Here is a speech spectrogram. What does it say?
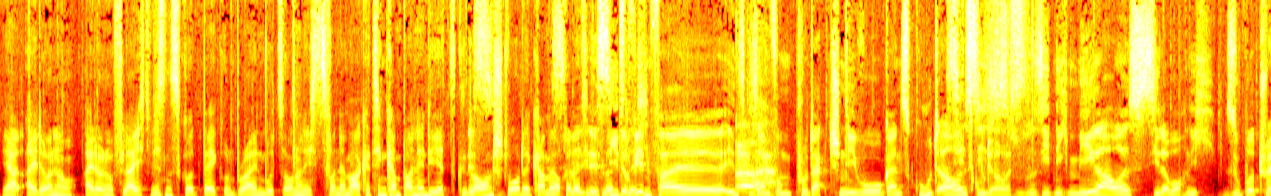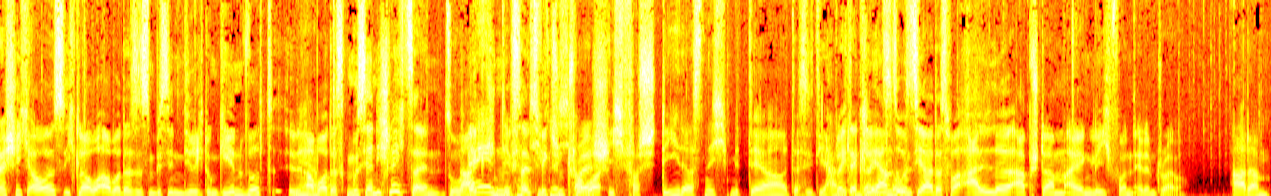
Ja, I don't know. I don't know. Vielleicht wissen Scott Beck und Brian Woods auch noch nichts von der Marketingkampagne, die jetzt gelauncht wurde. Kam ja auch relativ es plötzlich. sieht auf jeden Fall insgesamt vom Production-Niveau ganz gut aus. Sieht gut aus. Sieht nicht mega aus, sieht aber auch nicht super trashig aus. Ich glaube aber, dass es ein bisschen in die Richtung gehen wird. Ja. Aber das muss ja nicht schlecht sein. So Nein, Action, definitiv Science-Fiction, nicht, aber Trash. ich verstehe das nicht mit der, dass sie die Hand Vielleicht erklären sie aus- uns ja, dass wir alle abstammen eigentlich von Adam Driver. Adam.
